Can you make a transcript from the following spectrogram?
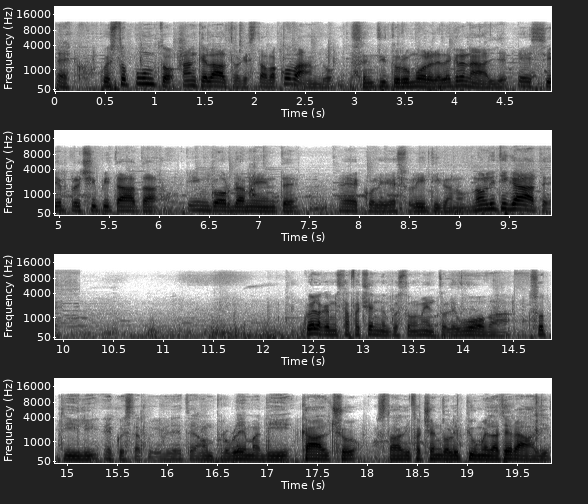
ecco a questo punto anche l'altra che stava covando ha sentito il rumore delle granaglie e si è precipitata ingordamente. Eccoli adesso litigano. Non litigate quella che mi sta facendo in questo momento le uova sottili è questa qui vedete ha un problema di calcio sta rifacendo le piume laterali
